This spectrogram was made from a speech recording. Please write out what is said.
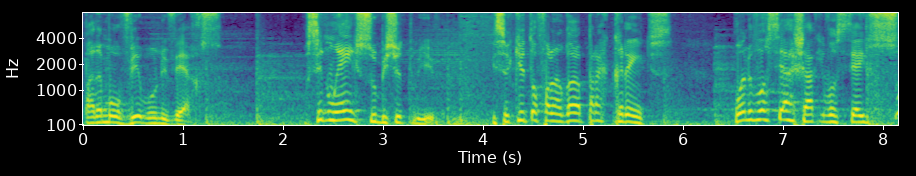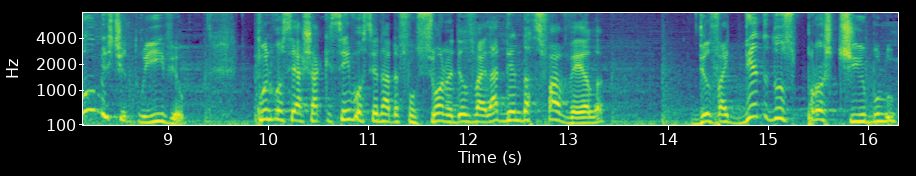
para mover o universo. Você não é insubstituível. Isso aqui eu estou falando agora para crentes. Quando você achar que você é insubstituível, quando você achar que sem você nada funciona, Deus vai lá dentro das favelas, Deus vai dentro dos prostíbulos,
